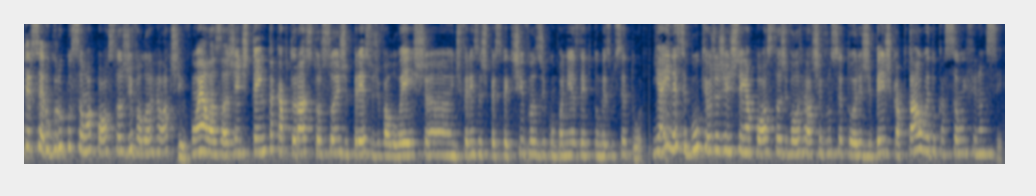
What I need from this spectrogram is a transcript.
terceiro grupo são apostas de valor relativo. Com elas, a gente tenta capturar distorções de preço, de valuation, diferenças de perspectivas de companhias dentro do mesmo setor. E aí, nesse book, hoje a gente tem apostas de valor relativo nos setores de bens de capital, educação e financeiro.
